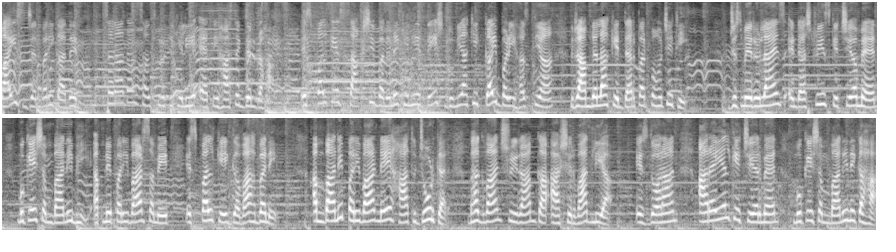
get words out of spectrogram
22 जनवरी का दिन सनातन संस्कृति के लिए ऐतिहासिक दिन रहा। इस पल के साक्षी बनने के लिए देश दुनिया की कई बड़ी हस्तियाँ रामलला के दर पर पहुँची थी, जिसमें रिलायंस इंडस्ट्रीज़ के चेयरमैन मुकेश अंबानी भी अपने परिवार समेत इस पल के गवाह बने। अंबानी परिवार ने हाथ जोड़कर भगवान श्री राम का आशीर्वाद लिया। इस दौरान आर के चेयरमैन मुकेश अंबानी ने कहा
